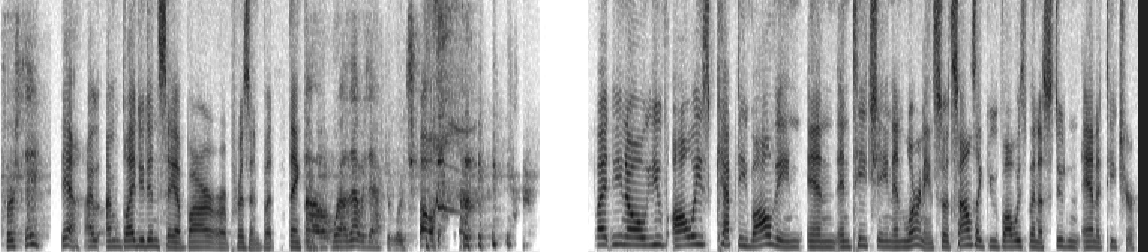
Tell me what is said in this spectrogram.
first aid. Yeah, I, I'm glad you didn't say a bar or a prison, but thank you. Oh, well, that was afterwards. Oh. but you know, you've always kept evolving and and teaching and learning. So it sounds like you've always been a student and a teacher.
